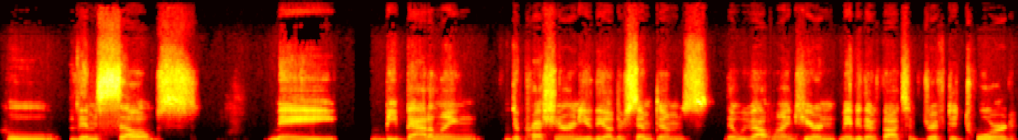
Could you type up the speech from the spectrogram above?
who themselves may be battling depression or any of the other symptoms that we've outlined here, and maybe their thoughts have drifted toward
